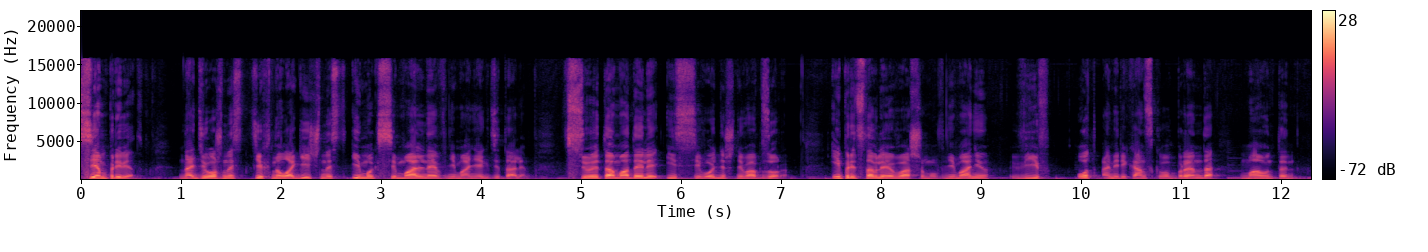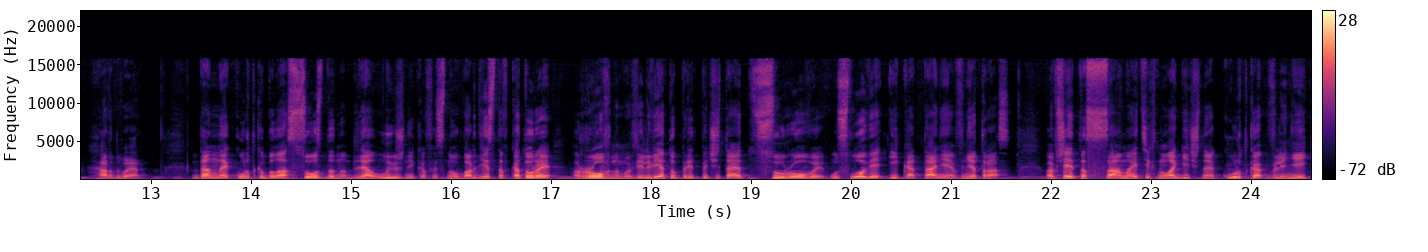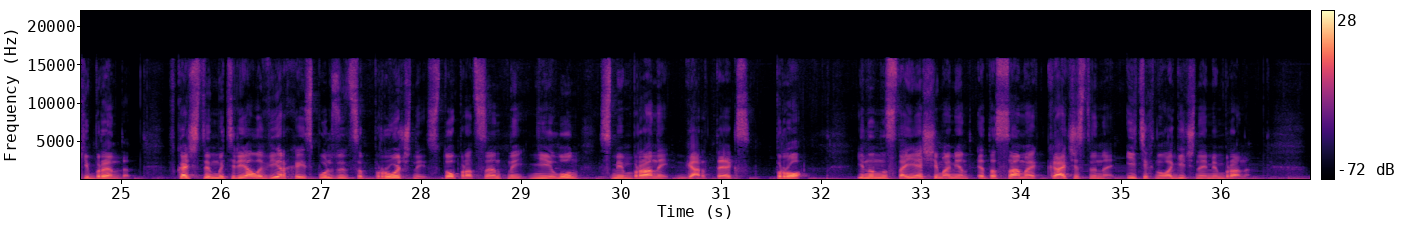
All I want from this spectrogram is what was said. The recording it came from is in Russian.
Всем привет! Надежность, технологичность и максимальное внимание к деталям. Все это о модели из сегодняшнего обзора. И представляю вашему вниманию VIV от американского бренда Mountain Hardwear. Данная куртка была создана для лыжников и сноубордистов, которые ровному вельвету предпочитают суровые условия и катание вне трасс. Вообще это самая технологичная куртка в линейке бренда. В качестве материала верха используется прочный стопроцентный нейлон с мембраной Gore-Tex Pro. И на настоящий момент это самая качественная и технологичная мембрана.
